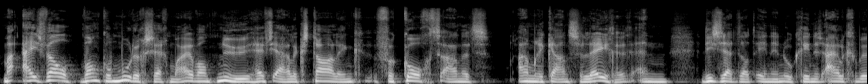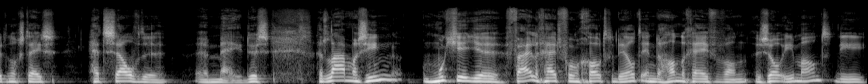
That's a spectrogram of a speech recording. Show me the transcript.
Maar hij is wel wankelmoedig, zeg maar. Want nu heeft hij eigenlijk Starlink verkocht aan het Amerikaanse leger. En die zet dat in in Oekraïne. Dus eigenlijk gebeurt er nog steeds hetzelfde mee. Dus het laat maar zien. Moet je je veiligheid voor een groot gedeelte in de handen geven van zo iemand die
